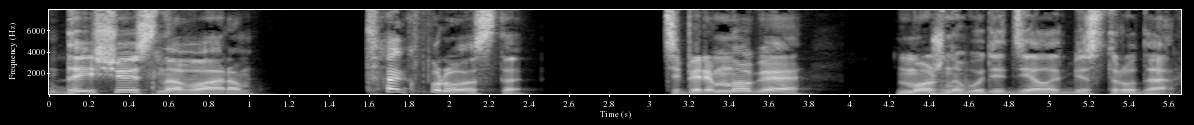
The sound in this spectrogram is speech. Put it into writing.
да еще и с наваром. Так просто. Теперь многое можно будет делать без труда.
